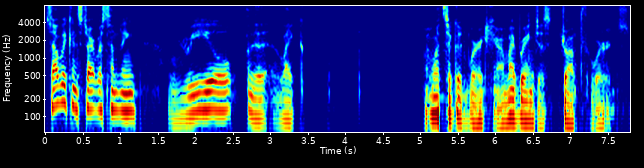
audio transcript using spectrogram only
So we can start with something real, uh, like, what's a good word here? My brain just dropped the words.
